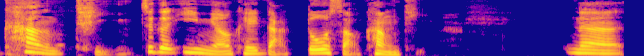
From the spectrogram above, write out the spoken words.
抗体这个疫苗可以打多少抗体？那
